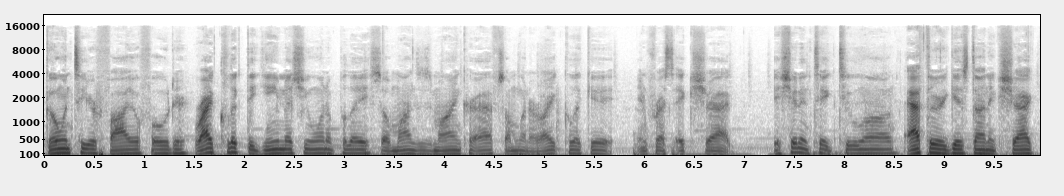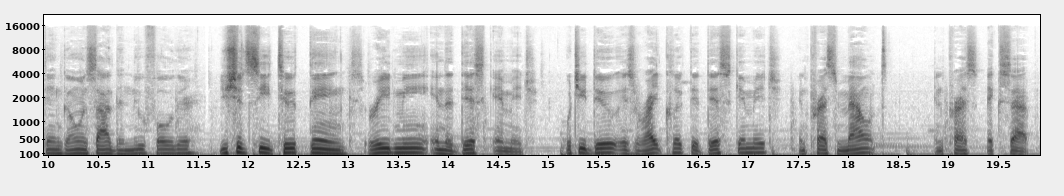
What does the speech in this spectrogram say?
Go into your file folder, right click the game that you want to play, so mine is Minecraft, so I'm gonna right click it and press extract. It shouldn't take too long. After it gets done extracting, go inside the new folder. You should see two things, readme and the disk image. What you do is right click the disk image and press mount and press accept.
